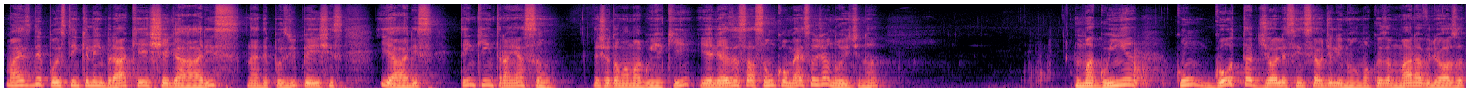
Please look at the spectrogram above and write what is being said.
mas depois tem que lembrar que chega Ares, né, depois de peixes, e Ares tem que entrar em ação. Deixa eu tomar uma aguinha aqui, e aliás essa ação começa hoje à noite, né? Uma aguinha com gota de óleo essencial de limão, uma coisa maravilhosa,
